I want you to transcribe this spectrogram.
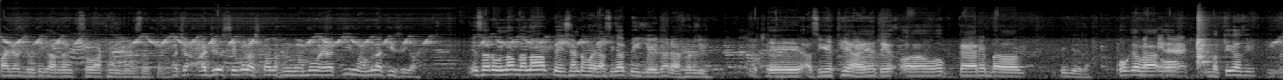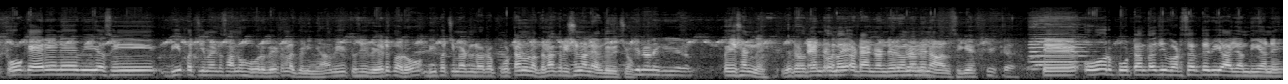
ਪਾਇਲਟ ਡਿਊਟੀ ਕਰਦਾ 108 ਐਂਬੂਲੈਂਸ ਉੱਤੇ। ਅੱਛਾ ਅੱਜ ਸਿਵਲ ਹਸਪਤਾਲ ਹੰਗਾਮਾ ਹੋਇਆ ਕੀ ਮਾਮਲਾ ਕੀ ਸੀਗਾ? ਇਹ ਸਰ ਉਹਨਾਂ ਦਾ ਨਾ ਪੇਸ਼ੈਂਟ ਹੋਇਆ ਸੀਗਾ ਪੀਜੀਆਈ ਦਾ ਰੈਫਰ ਜੀ। ਤੇ ਅਸੀਂ ਇੱਥੇ ਆਏ ਤੇ ਅ, ਉਹ ਕਹਿ ਰਹੇ ਪੀਜੀਆਈ ਦਾ ਉਹ ਕਹ ਉਹ 32 ਦਾ ਸੀ। ਉਹ ਕਹਿ ਰਹੇ ਨੇ ਵੀ ਅਸੀਂ 20 25 ਮਿੰਟ ਸਾਨੂੰ ਹੋਰ ਵੇਟ ਲੱਗਣੀ ਆ ਵੀ ਤੁਸੀਂ ਵੇਟ ਕਰੋ 20 25 ਮਿੰਟ ਰਿਪੋਰਟਾਂ ਨੂੰ ਲੱਗਣਾ ਕ੍ਰਿਸ਼ਨ ਲੈਬ ਦੇ ਵਿੱਚੋਂ। ਕਿਹਨਾਂ ਨੇ ਕੀ ਇਹ ਗੱਲ? ਪੇਸ਼ੈਂਟ ਨੇ ਜਿਹੜੇ ਉਹਨਾਂ ਦੇ ਅਟੈਂਡੈਂਟ ਜਿਹੜੇ ਉਹਨਾਂ ਦੇ ਨਾਲ ਸੀਗੇ। ਠੀਕ ਹੈ। ਤੇ ਉਹ ਰਿਪੋਰਟਾਂ ਤਾਂ ਜੀ WhatsApp ਤੇ ਵੀ ਆ ਜਾਂਦੀਆਂ ਨੇ।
